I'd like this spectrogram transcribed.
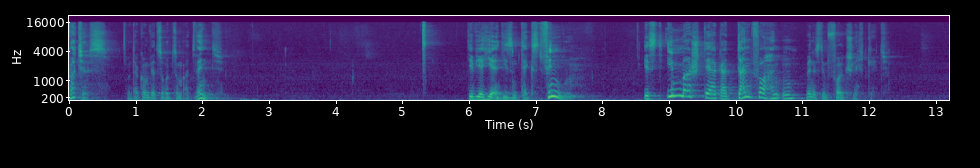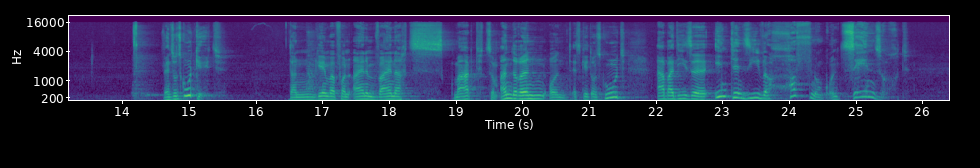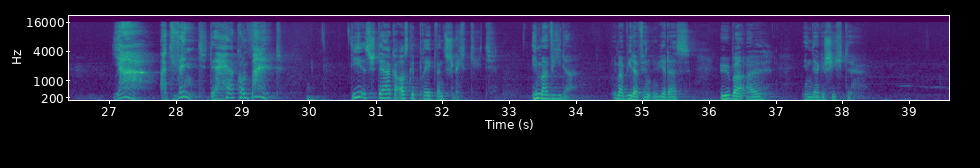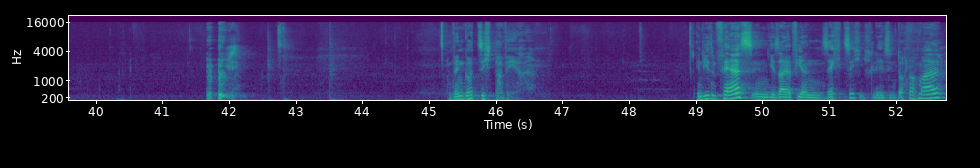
Gottes und da kommen wir zurück zum Advent, die wir hier in diesem Text finden, ist immer stärker dann vorhanden, wenn es dem Volk schlecht geht. Wenn es uns gut geht, dann gehen wir von einem Weihnachtsmarkt zum anderen und es geht uns gut, aber diese intensive Hoffnung und Sehnsucht, ja, Advent, der Herr kommt bald, die ist stärker ausgeprägt, wenn es schlecht geht. Immer wieder, immer wieder finden wir das überall in der Geschichte. Wenn Gott sichtbar wäre. In diesem Vers in Jesaja 64, ich lese ihn doch nochmal,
